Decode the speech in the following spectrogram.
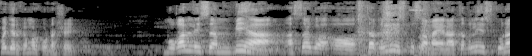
fajarka markuu dhashay muqallisan biha asaga oo taqliis ku samaynaa taqliiskuna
